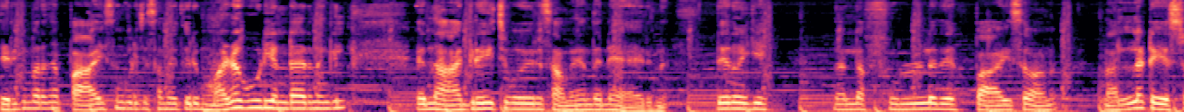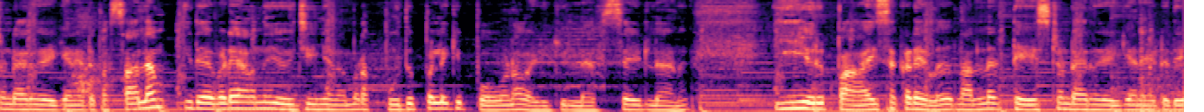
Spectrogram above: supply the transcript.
ശരിക്കും പറഞ്ഞാൽ പായസം കുടിച്ച സമയത്ത് ഒരു മഴ കൂടി ഉണ്ടായിരുന്നെങ്കിൽ എന്ന് ആഗ്രഹിച്ചു പോയൊരു സമയം തന്നെയായിരുന്നു. ഇതേ നോക്കി നല്ല ഫുള്ള് ഇത് പായസമാണ്. നല്ല ടേസ്റ്റ് ഉണ്ടായിരുന്നു കഴിക്കാനായിട്ട്. ഇപ്പം സ്ഥലം ഇത് എവിടെയാണെന്ന് ചോദിച്ചു കഴിഞ്ഞാൽ നമ്മുടെ പുതുപ്പള്ളിക്ക് പോണ വഴിക്ക് ലെഫ്റ്റ് സൈഡിലാണ് ഈ ഒരു പായസക്കടയുള്ളത്. നല്ല ടേസ്റ്റ് ഉണ്ടായിരുന്നു കഴിക്കാനായിട്ട് ഇത്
